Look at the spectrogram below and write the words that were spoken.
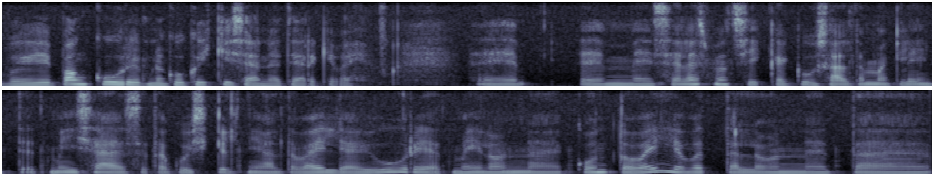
või pank uurib nagu kõik ise need järgi või? Me selles mõttes ikkagi usaldame klienti, et me ise seda kuskilt nii-öelda välja ei uuri, et meil on äh, konto väljavõttel on need äh,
